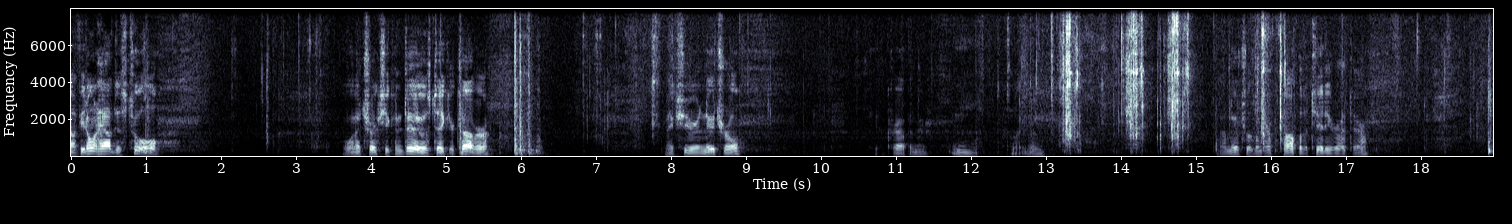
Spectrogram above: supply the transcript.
Now if you don't have this tool, one of the tricks you can do is take your cover, make sure you're in neutral, See crap in there? Mm, it's not good. Now neutral's on the top of the titty right there. Go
